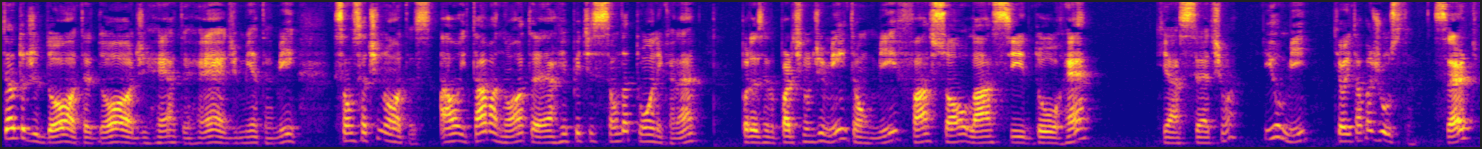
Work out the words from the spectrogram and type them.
tanto de Dó até Dó, de Ré até Ré, de Mi até Mi, são sete notas. A oitava nota é a repetição da tônica, né? Por exemplo, partindo de Mi, então Mi, Fá, Sol, Lá, Si, Do, Ré, que é a sétima, e o Mi, que é a oitava justa, certo?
